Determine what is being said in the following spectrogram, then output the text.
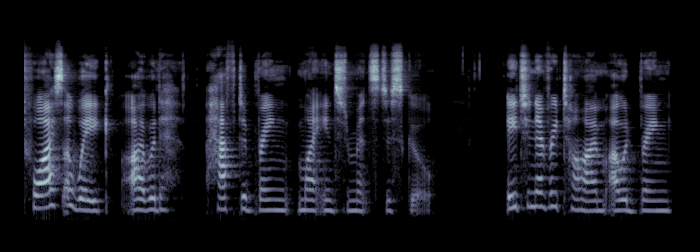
twice a week I would have to bring my instruments to school. Each and every time I would bring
